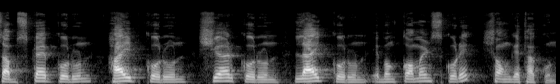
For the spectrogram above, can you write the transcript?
সাবস্ক্রাইব করুন হাইপ করুন শেয়ার করুন লাইক করুন এবং কমেন্টস করে সঙ্গে থাকুন।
